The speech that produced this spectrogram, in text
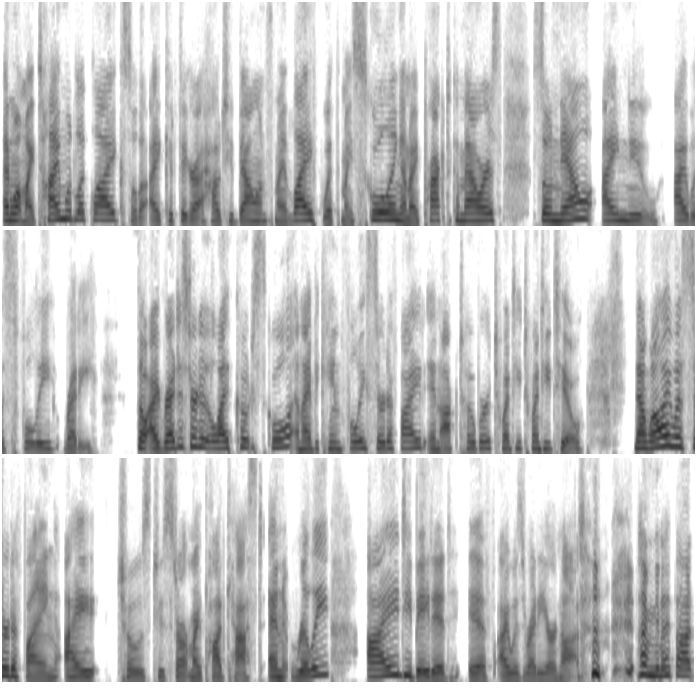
and what my time would look like so that I could figure out how to balance my life with my schooling and my practicum hours. So now I knew I was fully ready. So I registered at the life coach school and I became fully certified in October 2022. Now, while I was certifying, I chose to start my podcast. And really, I debated if I was ready or not. I mean, I thought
